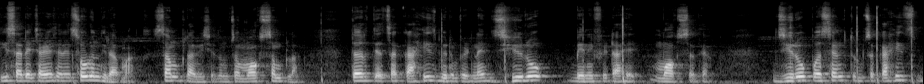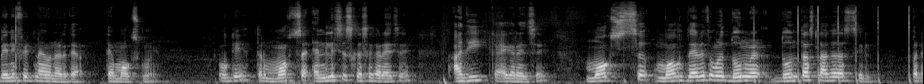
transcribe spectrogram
तीस आले चाळीस आले सोडून दिला मार्क्स. संपला विषय तुमचा मॉक्स संपला. तर त्याचा काहीच बेनिफिट नाही. झिरो बेनिफिट आहे मॉक्सचा त्या. झिरो पर्सेंट तुमचं काहीच बेनिफिट नाही होणार त्या त्या मॉक्समुळे ओके तर मॉक्सचं ॲनालिसिस कसं करायचं आहे आधी काय करायचं आहे मॉक्सचं मॉक्स द्यायला तुम्हाला दोन वेळ दोन तास लागत असतील. पण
